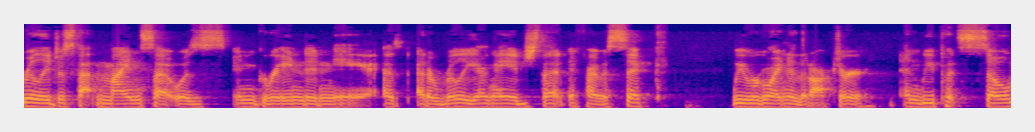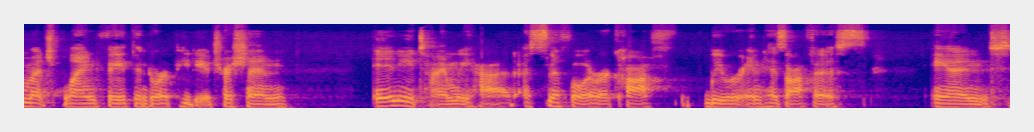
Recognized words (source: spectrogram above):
really just that mindset was ingrained in me as, at a really young age that if I was sick, we were going to the doctor and we put so much blind faith into our pediatrician anytime we had a sniffle or a cough we were in his office and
